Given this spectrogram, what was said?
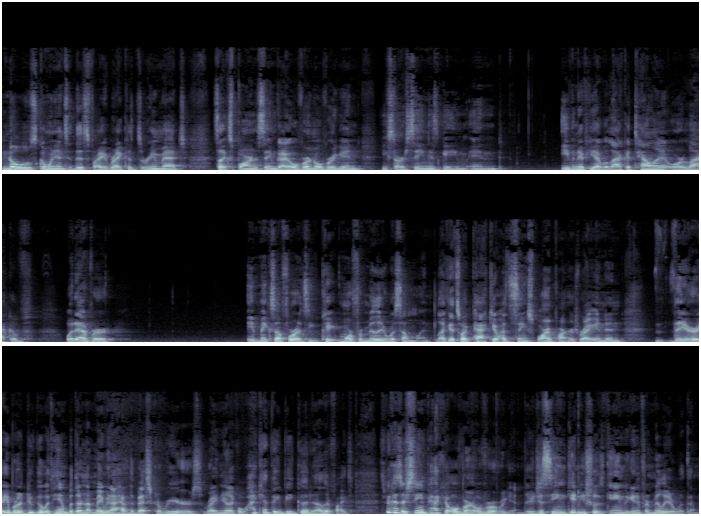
knows going into this fight, right? Because it's a rematch. It's like sparring the same guy over and over again. You start seeing his game, and even if you have a lack of talent or lack of whatever, it makes up for it you get more familiar with someone. Like that's why Pacquiao has the same sparring partners, right? And then they're able to do good with him, but they're not maybe not have the best careers, right? And you're like, well, why can't they be good in other fights? It's because they're seeing Pacquiao over and over and over again. They're just seeing getting used to his game, they're getting familiar with him.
